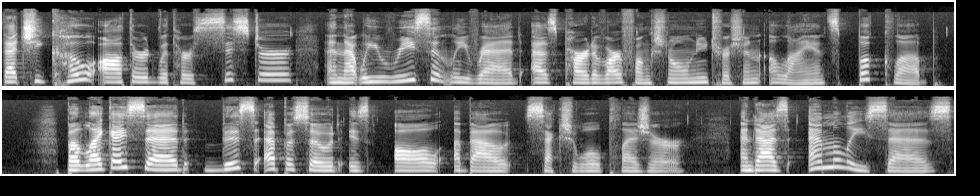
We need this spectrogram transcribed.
that she co authored with her sister and that we recently read as part of our Functional Nutrition Alliance book club. But like I said, this episode is all about sexual pleasure. And as Emily says,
